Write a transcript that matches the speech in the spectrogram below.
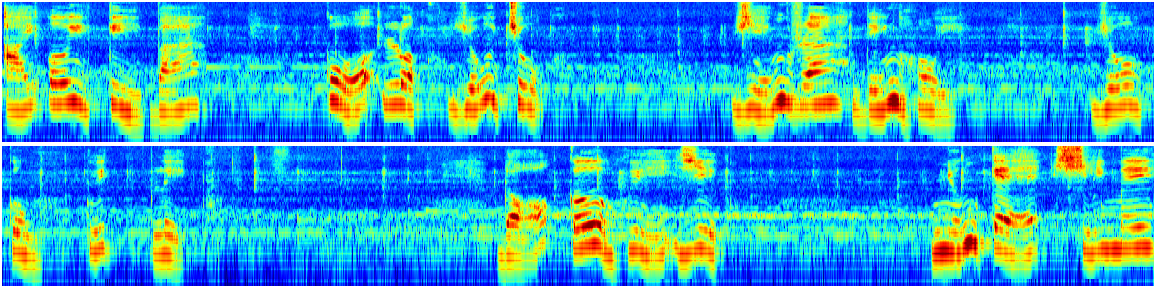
Ái ơi kỳ bá của luật vũ trụ diễn ra đến hồi vô cùng quyết liệt. Đó cơ hủy diệt. Những kẻ si mê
